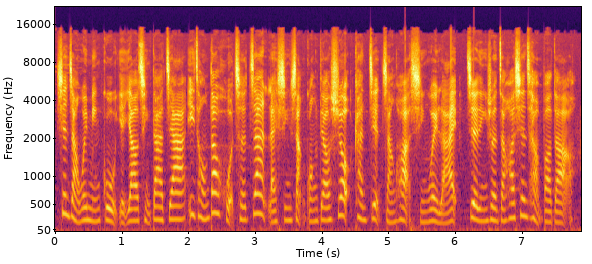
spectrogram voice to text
县长魏明谷也邀请大家一同到火车站来欣赏光雕秀，看见彰化新未来。记者林顺彰化现场报道。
